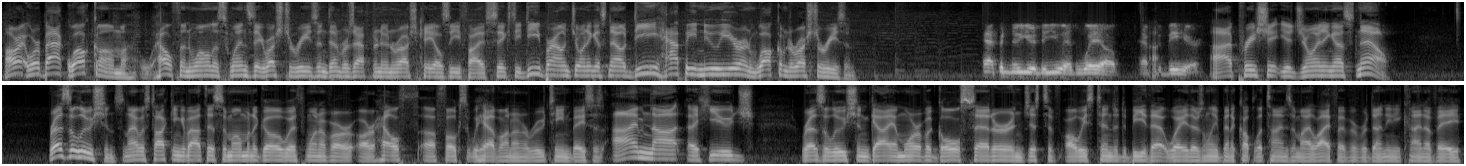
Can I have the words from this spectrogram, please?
All right, we're back. Welcome. Health and Wellness Wednesday, Rush to Reason, Denver's Afternoon Rush, KLZ 560. D Brown joining us now. D, Happy New Year and welcome to Rush to Reason. Happy New Year to you as well. Happy to be here. I appreciate you joining us. Now, resolutions. And I was talking about this a moment ago with one of our, our health uh, folks that we have on on a routine basis. I'm not a huge resolution guy. I'm more of a goal setter and just have always tended to be that way. There's only been a couple of times in my life I've ever done any kind of a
